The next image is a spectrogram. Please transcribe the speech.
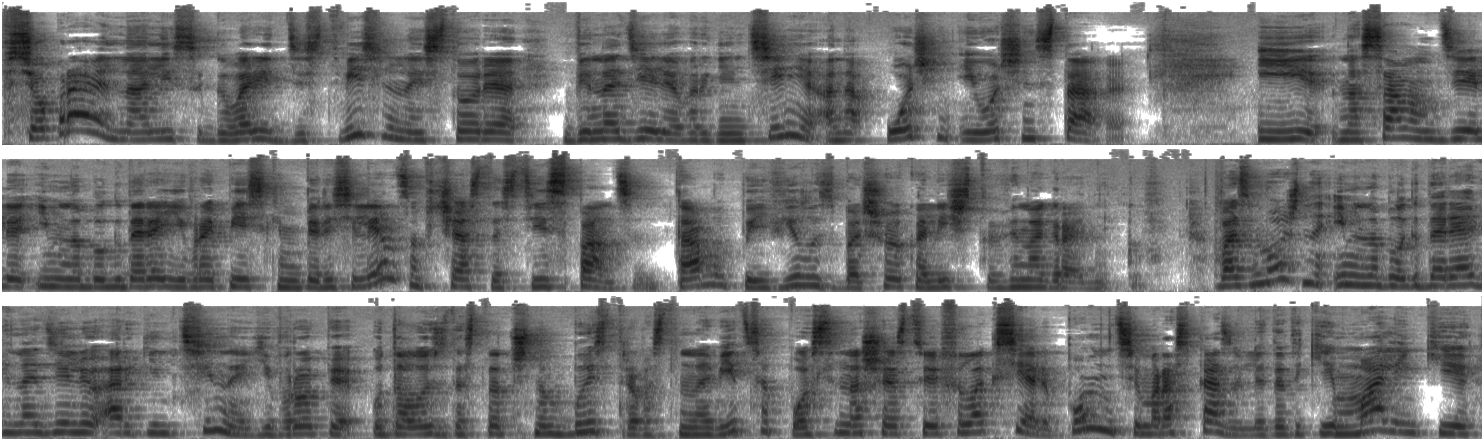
все правильно Алиса говорит. Действительно, история виноделия в Аргентине, она очень и очень старая. И на самом деле именно благодаря европейским переселенцам, в частности испанцам, там и появилось большое количество виноградников. Возможно, именно благодаря виноделию Аргентины Европе удалось достаточно быстро восстановиться после нашествия филоксеры. Помните, мы рассказывали, это такие маленькие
